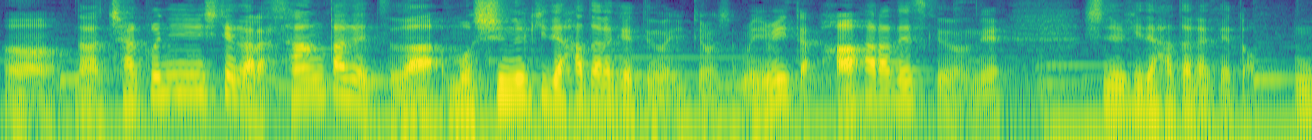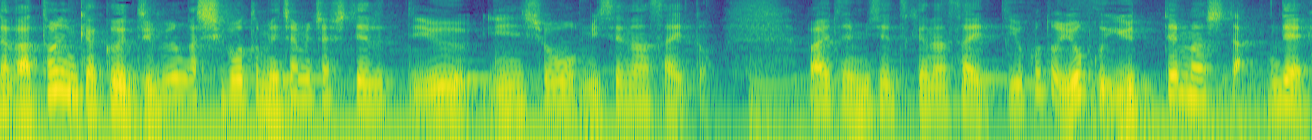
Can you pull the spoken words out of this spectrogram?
うん、だから着任してから3か月はもう死ぬ気で働けっていうのを言ってました。見たらパワハラですけどね、死ぬ気で働けと。だからとにかく自分が仕事めちゃめちゃしてるっていう印象を見せなさいと。バイトに見せつけなさいっていうことをよく言ってました。で、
